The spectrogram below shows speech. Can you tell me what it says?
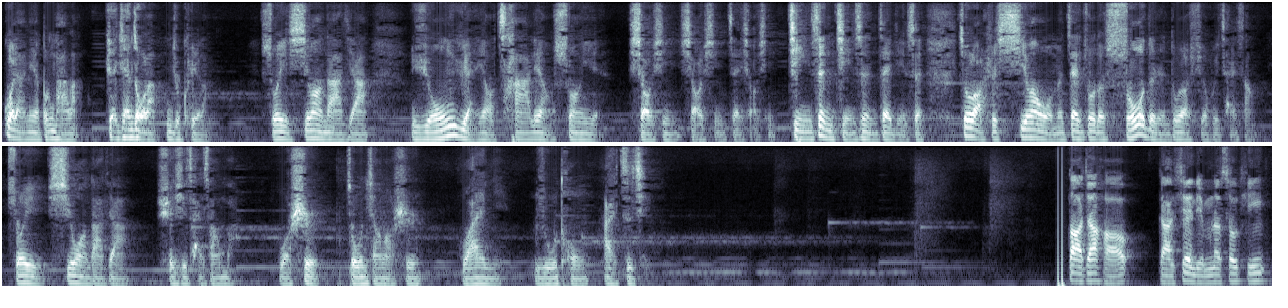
过两年崩盘了，卷钱走了，你就亏了。所以希望大家永远要擦亮双眼。小心，小心，再小心，谨慎，谨慎，再谨慎。周老师希望我们在座的所有的人都要学会财商，所以希望大家学习财商吧。我是周文强老师，我爱你如同爱自己。大家好，感谢你们的收听。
